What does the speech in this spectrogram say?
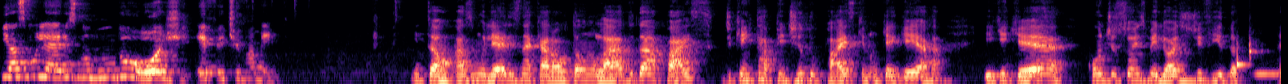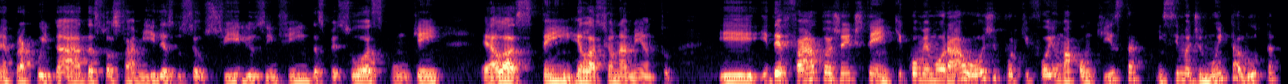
e as mulheres no mundo hoje, efetivamente. Então, as mulheres, né, Carol, estão no lado da paz, de quem está pedindo paz, que não quer guerra e que quer condições melhores de vida, né, para cuidar das suas famílias, dos seus filhos, enfim, das pessoas com quem elas têm relacionamento. E, e, de fato, a gente tem que comemorar hoje, porque foi uma conquista em cima de muita luta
